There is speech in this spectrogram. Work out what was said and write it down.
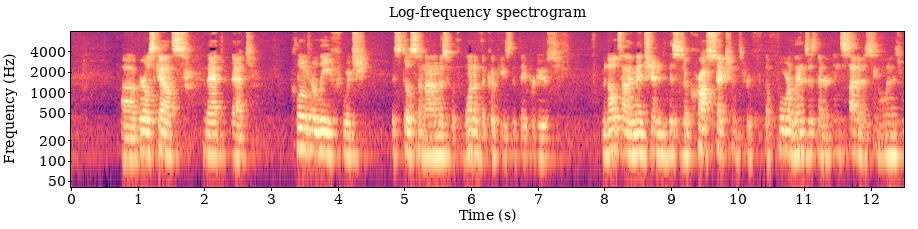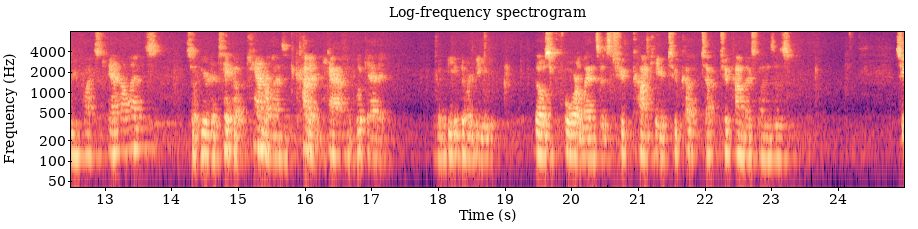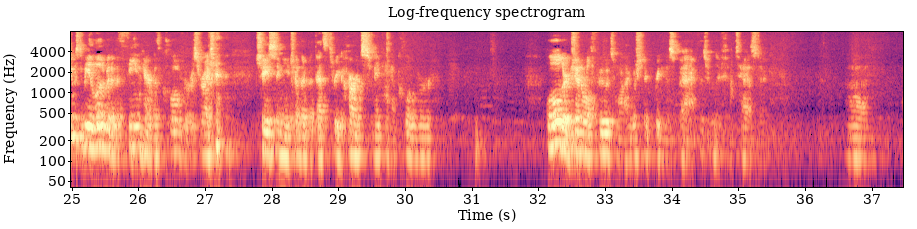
Uh, Girl Scouts, that that clover leaf, which is still synonymous with one of the cookies that they produce. Minolta, I mentioned, this is a cross section through the four lenses that are inside of a single lens reflex camera lens. So if you were to take a camera lens and cut it in half and look at it, it would be, there would be those four lenses, two concave, two, co- two convex lenses. Seems to be a little bit of a theme here with clovers, right? Chasing each other, but that's three hearts making a clover. Older General Foods one, I wish they'd bring this back. That's really fantastic. Uh,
